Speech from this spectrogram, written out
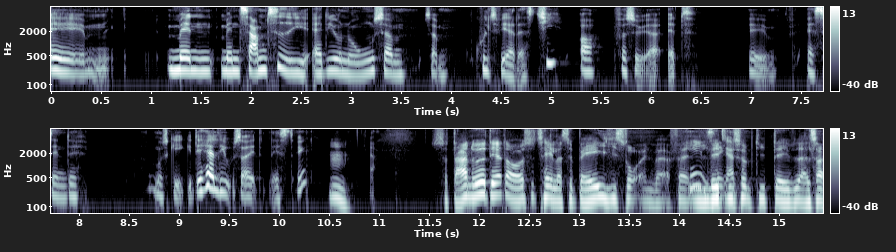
Øhm, men, men samtidig er de jo nogen, som, som kultiverer deres chi og forsøger at øh, ascende, måske ikke i det her liv, så i det næste. Ikke? Mm. Ja. Så der er noget der, der også taler tilbage i historien i hvert fald. Helt lidt sikkert. ligesom dit, David. Altså,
